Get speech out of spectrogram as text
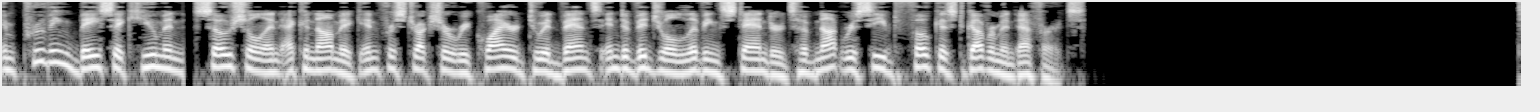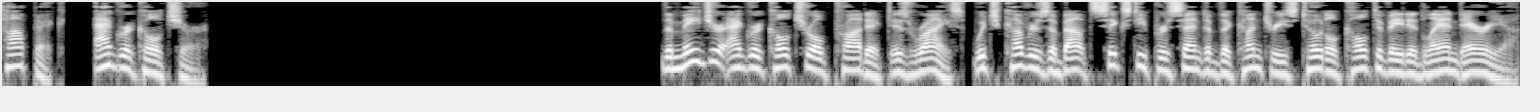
Improving basic human, social and economic infrastructure required to advance individual living standards have not received focused government efforts. Agriculture The major agricultural product is rice, which covers about 60% of the country's total cultivated land area.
